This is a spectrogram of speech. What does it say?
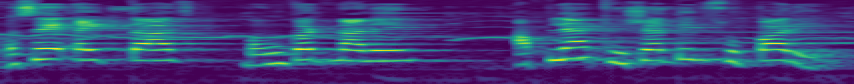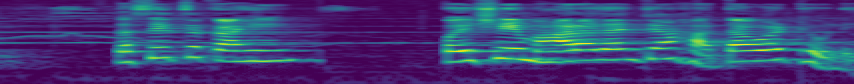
असे ऐकताच बंकटनाने आपल्या खिशातील सुपारी तसेच काही पैसे महाराजांच्या हातावर ठेवले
